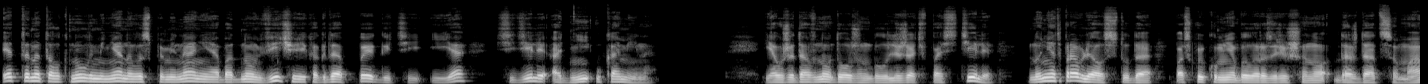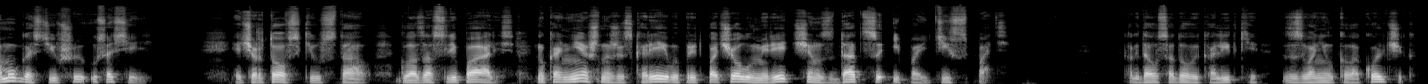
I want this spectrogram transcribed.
Это натолкнуло меня на воспоминания об одном вечере, когда Пегати и я сидели одни у камина. Я уже давно должен был лежать в постели, но не отправлялся туда, поскольку мне было разрешено дождаться маму, гостившую у соседей. Я чертовски устал, глаза слепались, но, конечно же, скорее бы предпочел умереть, чем сдаться и пойти спать. Когда у садовой калитки зазвонил колокольчик,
